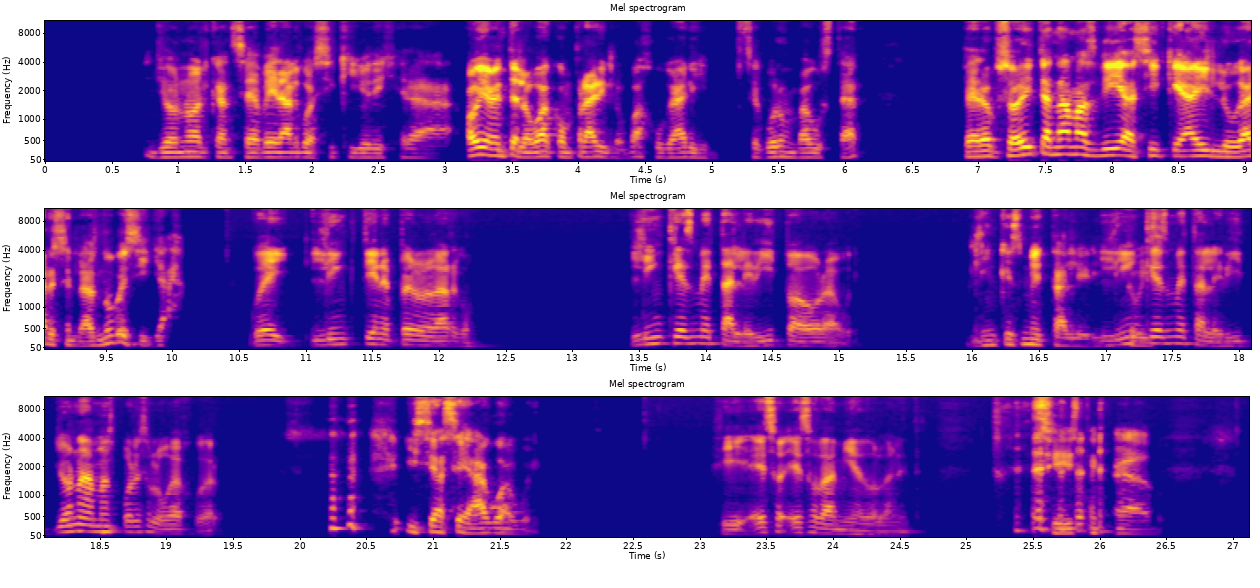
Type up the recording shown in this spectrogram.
Yo no alcancé a ver algo así que yo dijera, obviamente lo voy a comprar y lo voy a jugar y seguro me va a gustar. Pero pues ahorita nada más vi así que hay lugares en las nubes y ya. Güey, Link tiene pelo largo. Link es metalerito ahora, güey. Link es metalerito. Link es metalerito. Yo nada más por eso lo voy a jugar. y se hace agua, güey. Sí, eso, eso da miedo, la neta. sí, está cagado.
